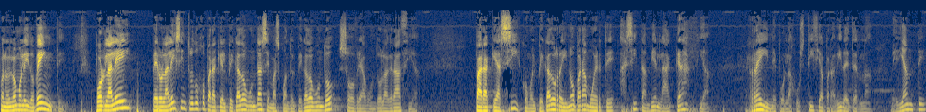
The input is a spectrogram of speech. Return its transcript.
Bueno, lo hemos leído. 20. Por la ley pero la ley se introdujo para que el pecado abundase, mas cuando el pecado abundó, sobreabundó la gracia. Para que así como el pecado reinó para muerte, así también la gracia reine por la justicia para vida eterna, mediante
